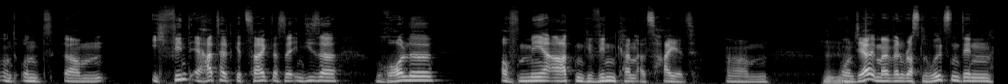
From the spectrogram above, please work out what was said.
Und, und ähm, ich finde, er hat halt gezeigt, dass er in dieser Rolle auf mehr Arten gewinnen kann als Hyatt. Ähm, mhm. Und ja, ich meine, wenn Russell Wilson den,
